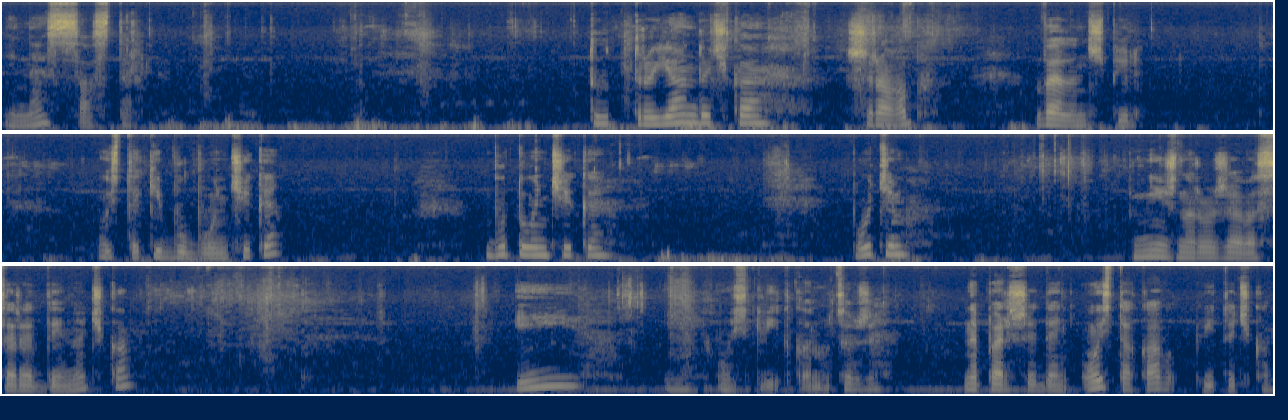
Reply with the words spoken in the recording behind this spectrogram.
Інес Састер. Тут трояндочка, шраб, веленшпіль. Ось такі бубончики, бутончики. Потім ніжно-рожева серединочка. І, і ось квітка. Ну це вже не перший день. Ось така квіточка.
